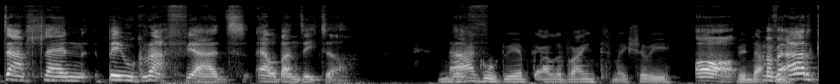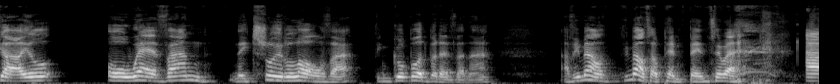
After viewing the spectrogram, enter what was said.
darllen bywgraffiad El Bandito? Na, na dwi heb gael y fraint, mae eisiau fi. O, mae fe ar gael o wefan neu trwy'r lolfa. Fi'n gwybod bod e fyna. A fi'n meddwl, fi'n meddwl taw pimp bint, yw e? a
